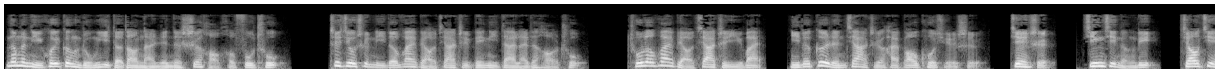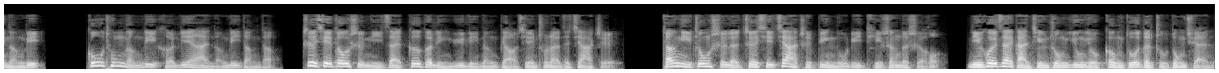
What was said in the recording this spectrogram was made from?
那么你会更容易得到男人的示好和付出，这就是你的外表价值给你带来的好处。除了外表价值以外，你的个人价值还包括学识、见识、经济能力。交际能力、沟通能力和恋爱能力等等，这些都是你在各个领域里能表现出来的价值。当你重视了这些价值并努力提升的时候，你会在感情中拥有更多的主动权。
